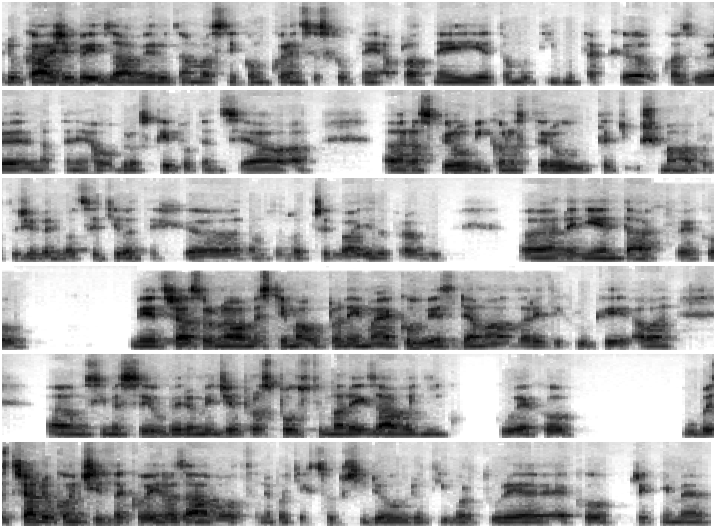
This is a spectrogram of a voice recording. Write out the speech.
dokáže být v závěru tam vlastně konkurenceschopný a platný je tomu týmu, tak ukazuje na ten jeho obrovský potenciál a na skvělou výkonnost, kterou teď už má, protože ve 20 letech eh, tam tohle předvádět opravdu eh, není jen tak. Jako my je třeba srovnáváme s těma úplnýma jako hvězdama tady ty kluky, ale eh, musíme si uvědomit, že pro spoustu mladých závodníků jako vůbec třeba dokončit takovýhle závod, nebo těch, co přijdou do té World Tour, je jako, řekněme,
